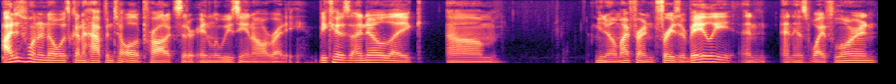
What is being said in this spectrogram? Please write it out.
I just want to know what's going to happen to all the products that are in Louisiana already because I know like um you know my friend Fraser Bailey and and his wife Lauren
